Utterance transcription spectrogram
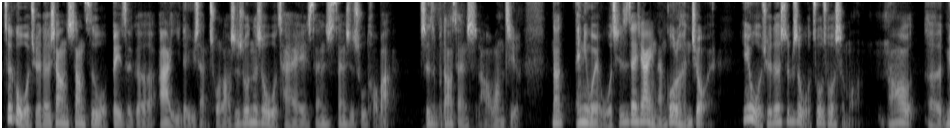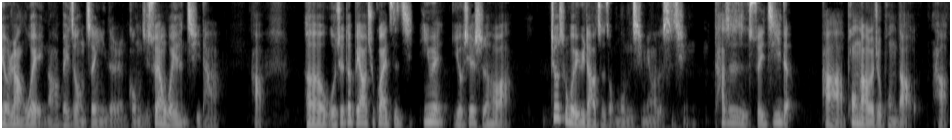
这个我觉得像上次我被这个阿姨的雨伞戳，老实说那时候我才三三十出头吧，甚至不到三十，哈忘记了。那 anyway，我其实在家里难过了很久诶，因为我觉得是不是我做错什么，然后呃没有让位，然后被这种正义的人攻击，虽然我也很气他，好。呃，我觉得不要去怪自己，因为有些时候啊，就是会遇到这种莫名其妙的事情，它是随机的啊，碰到了就碰到了。好，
